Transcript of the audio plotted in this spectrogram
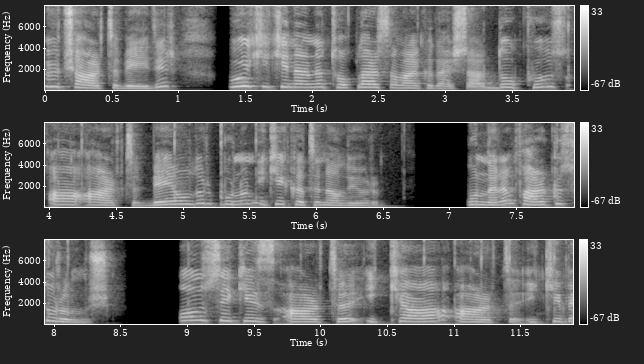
3 artı B'dir. Bu iki kenarını toplarsam arkadaşlar 9A artı B olur. Bunun iki katını alıyorum. Bunların farkı sorulmuş. 18 artı 2A artı 2B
